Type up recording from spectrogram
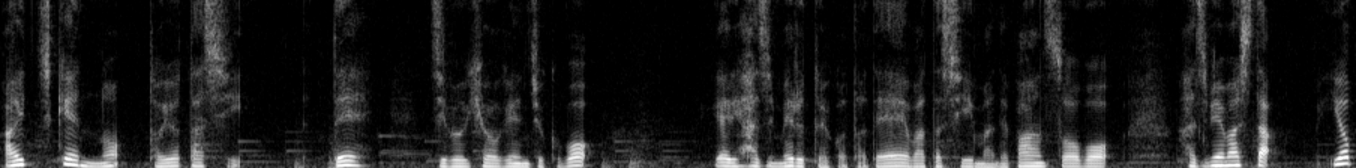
愛知県の豊田市で自分表現塾をやり始めるということで、私今ね、伴奏を始めました。よっ。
